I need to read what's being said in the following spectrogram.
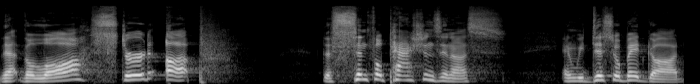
that the law stirred up the sinful passions in us and we disobeyed God.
